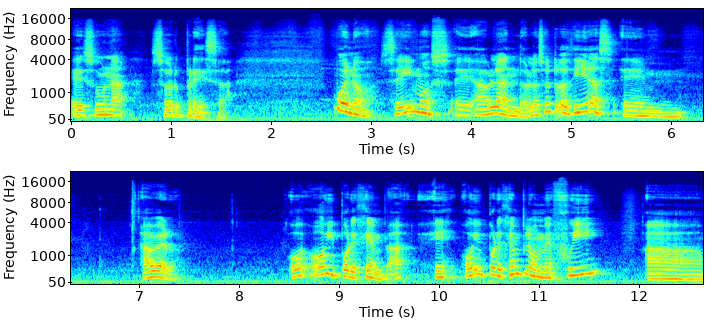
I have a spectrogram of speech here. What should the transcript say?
es una sorpresa. Bueno, seguimos eh, hablando. Los otros días, em, a ver, hoy, por ejemplo, ah, eh, hoy por ejemplo me fui a,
